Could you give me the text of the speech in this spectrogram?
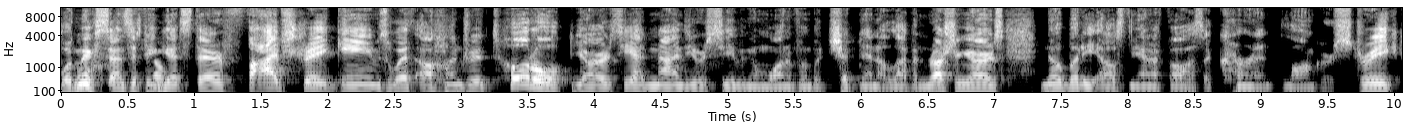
What makes sense if he gets there? Five straight games with 100 total yards. He had 90 receiving in one of them, but chipped in 11 rushing yards. Nobody else in the NFL has a current longer streak.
